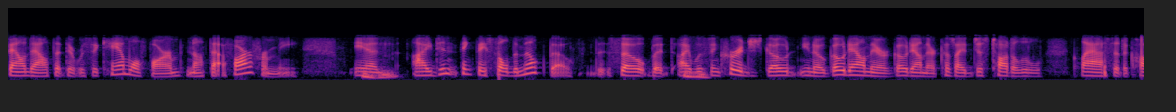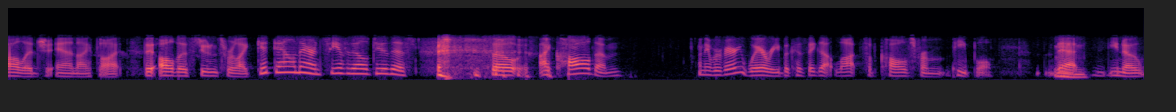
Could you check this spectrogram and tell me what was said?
found out that there was a camel farm not that far from me. And Mhm. I didn't think they sold the milk though. So, but I was Mhm. encouraged go, you know, go down there, go down there because I just taught a little class at a college, and I thought that all the students were like, get down there and see if they'll do this. So I called them, and they were very wary because they got lots of calls from people that Mhm. you know,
